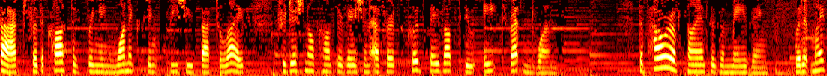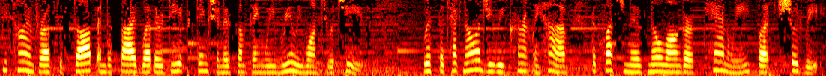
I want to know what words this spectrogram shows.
fact, for the cost of bringing one extinct species back to life, traditional conservation efforts could save up to eight threatened ones. The power of science is amazing, but it might be time for us to stop and decide whether de extinction is something we really want to achieve. With the technology we currently have, the question is no longer can we, but should we.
